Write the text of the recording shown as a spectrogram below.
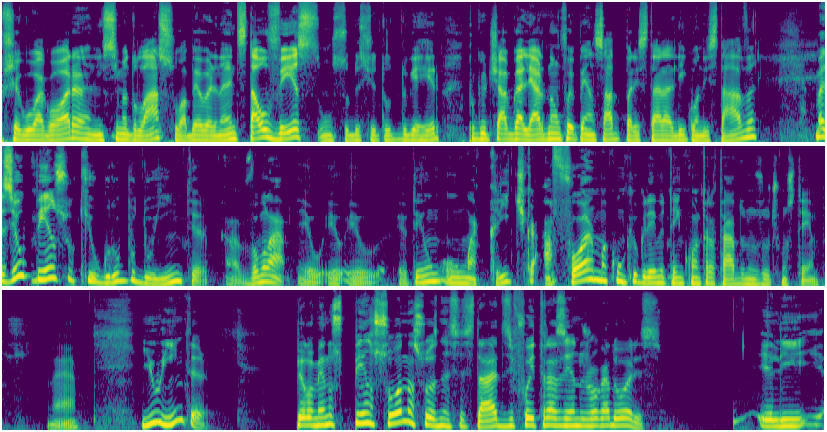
chegou agora em cima do laço, o Abel Hernandes, talvez um substituto do Guerreiro, porque o Thiago Galhardo não foi pensado para estar ali quando estava. Mas eu penso que o grupo do Inter, ah, vamos lá, eu, eu, eu, eu tenho uma crítica à forma com que o Grêmio tem contratado nos últimos tempos. Né? E o Inter, pelo menos, pensou nas suas necessidades e foi trazendo jogadores. Ele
